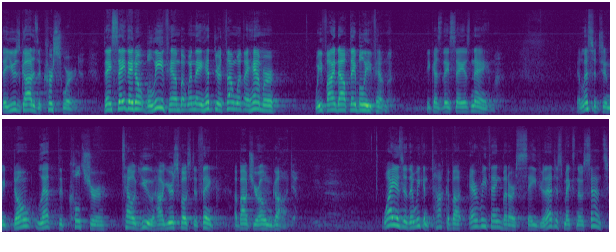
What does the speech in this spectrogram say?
They use God as a curse word. They say they don't believe him, but when they hit their thumb with a hammer, we find out they believe him because they say his name. And listen to me, don't let the culture tell you how you're supposed to think about your own God. Why is it that we can talk about everything but our Savior? That just makes no sense.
